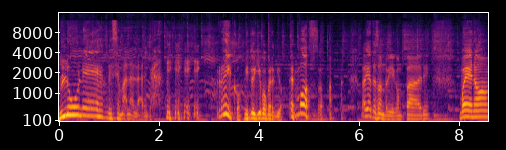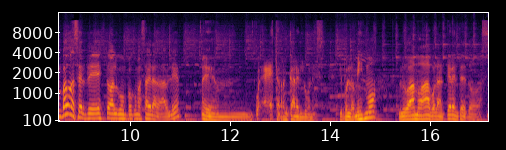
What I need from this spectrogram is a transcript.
Lunes de semana larga. rico. Y tu equipo perdió. Hermoso. La vida te sonríe, compadre. Bueno, vamos a hacer de esto algo un poco más agradable. Eh, arrancar el lunes. Y por lo mismo, lo vamos a volantear entre todos.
